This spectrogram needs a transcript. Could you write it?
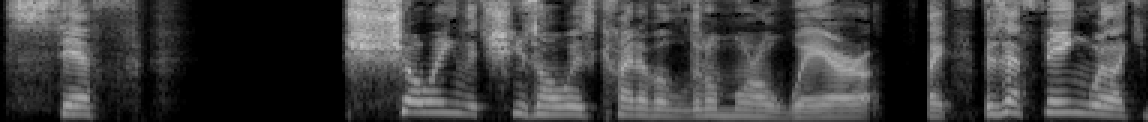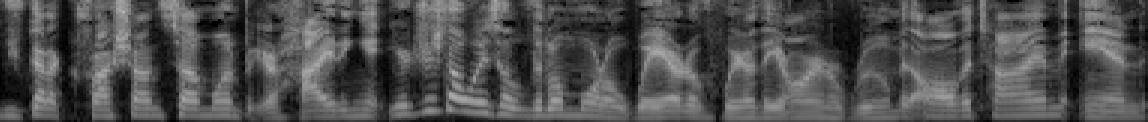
Sif showing that she's always kind of a little more aware. Like there's that thing where like if you've got a crush on someone but you're hiding it, you're just always a little more aware of where they are in a room all the time. And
